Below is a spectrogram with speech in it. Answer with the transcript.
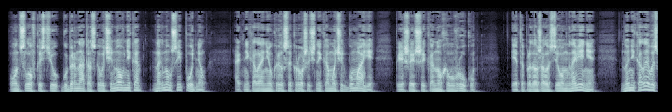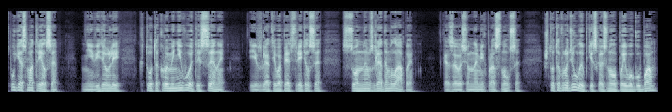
он с ловкостью губернаторского чиновника нагнулся и поднял. От Николая не укрылся крошечный комочек бумаги, перешедший Конохову в руку. Это продолжалось всего мгновение, но Николай в испуге осмотрелся, не видел ли кто-то кроме него этой сцены, и взгляд его опять встретился сонным взглядом лапы. Казалось, он на миг проснулся, что-то вроде улыбки скользнуло по его губам,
